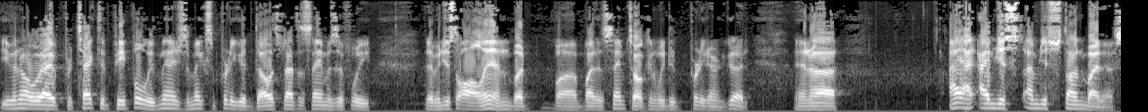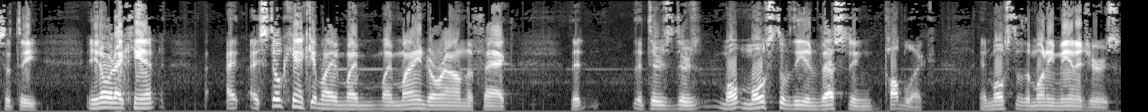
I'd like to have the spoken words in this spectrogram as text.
Even though I've protected people, we've managed to make some pretty good dough. It's not the same as if we I mean just all in, but uh, by the same token, we did pretty darn good. And uh, I, I I'm just I'm just stunned by this. That the you know what I can't I, I still can't get my, my, my mind around the fact that that there's there's mo- most of the investing public and most of the money managers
